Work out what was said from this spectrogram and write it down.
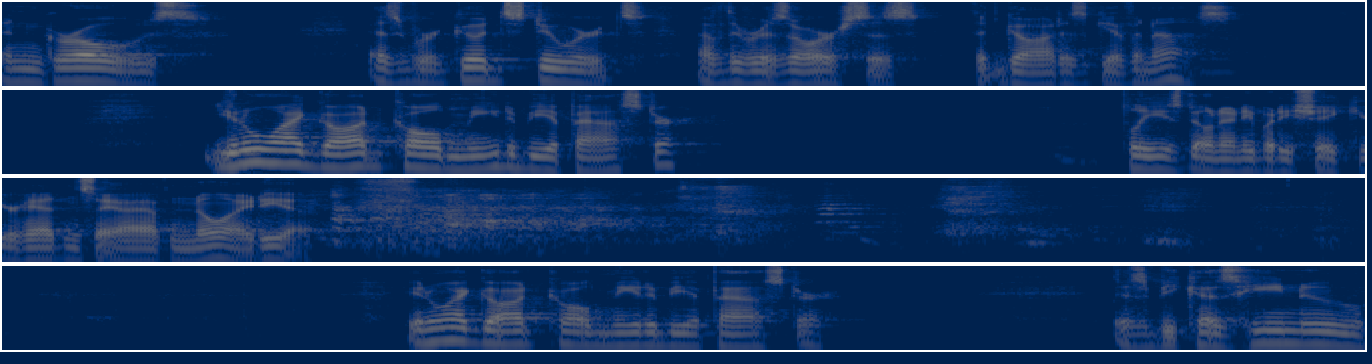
and grows as we're good stewards of the resources that God has given us. You know why God called me to be a pastor? Please don't anybody shake your head and say, I have no idea. You know why God called me to be a pastor? Is because He knew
